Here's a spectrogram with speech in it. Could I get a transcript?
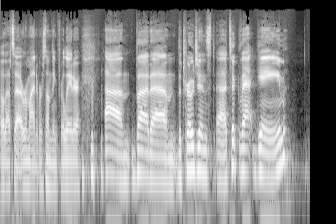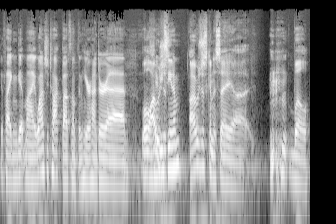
oh, that's a reminder for something for later. um, but um, the Trojans uh, took that game. If I can get my, why don't you talk about something here, Hunter? Uh, Well, I was you just, seen him? I was just going to say, uh, well,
